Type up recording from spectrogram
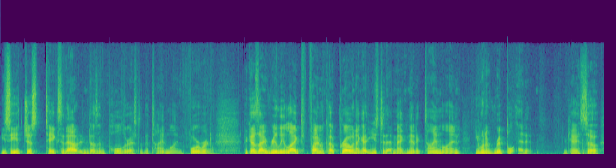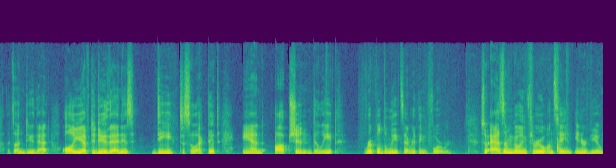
you see it just takes it out and doesn't pull the rest of the timeline forward. Because I really liked Final Cut Pro and I got used to that magnetic timeline, you want to ripple edit. Okay, so let's undo that. All you have to do then is D to select it and Option Delete. Ripple deletes everything forward. So as I'm going through on say an interview,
